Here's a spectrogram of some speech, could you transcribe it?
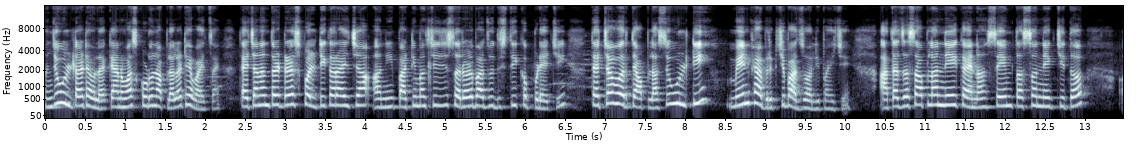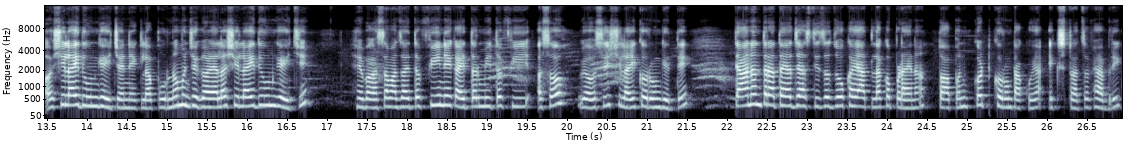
म्हणजे उलटा ठेवला आहे कॅनव्हासकडून आपल्याला ठेवायचा आहे त्याच्यानंतर ड्रेस पलटी करायच्या आणि पाठीमागची जी सरळ बाजू दिसती कपड्याची त्याच्यावरती आपला असे उलटी मेन फॅब्रिकची बाजू आली पाहिजे. आता जसं आपला नेक आहे ना सेम तसं नेकची तर शिलाई देऊन घ्यायची आहे नेकला पूर्ण म्हणजे गळ्याला शिलाई देऊन घ्यायची. हे बघा असं माझा इथं फी नाही आहे तर मी इथं फी असं व्यवस्थित शिलाई करून घेते. त्यानंतर आता या जास्तीचा जो काही आतला कपडा आहे ना तो आपण कट करून टाकूया एक्स्ट्राचं फॅब्रिक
